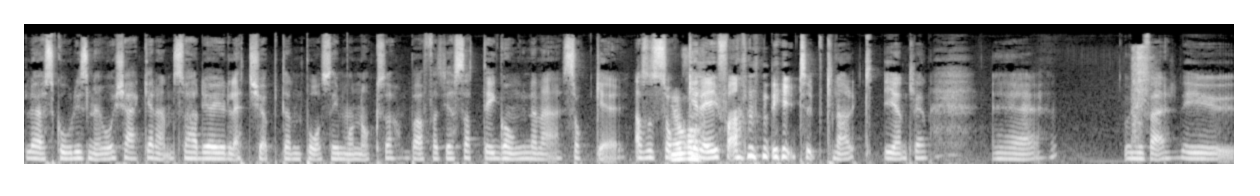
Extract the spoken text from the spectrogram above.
lösgodis nu och käka den så hade jag ju lätt köpt en påse imorgon också. Bara för att jag satte igång den här socker... Alltså socker är ju fan, det är ju typ knark egentligen. Eh, ungefär. Det är ju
